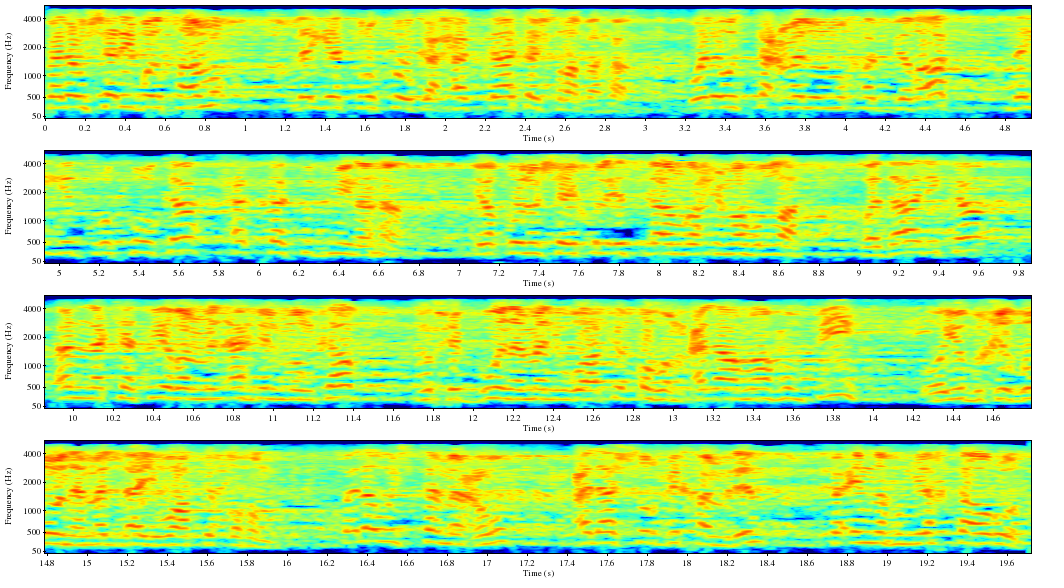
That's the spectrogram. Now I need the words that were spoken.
فلو شربوا الخمر لن يتركوك حتى تشربها. ولو استعملوا المخدرات لن يتركوك حتى تدمنها. يقول شيخ الإسلام رحمه الله وذلك أن كثيرا من أهل المنكر يحبون من يوافقهم على ما هم فيه ويبغضون من لا يوافقهم. فلو اجتمعوا على شرب خمر فإنهم يختارون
